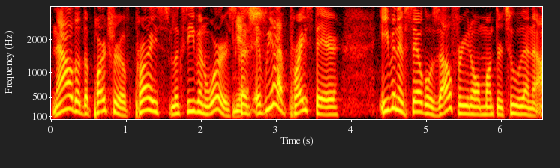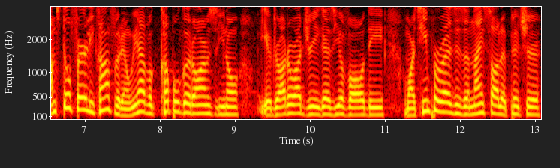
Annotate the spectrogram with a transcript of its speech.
now the departure of Price looks even worse. Because Yes. if we have Price there, even if Sale goes out for you know a month or two, then I'm still fairly confident. We have a couple good arms, you know, Eduardo Rodriguez, Eovaldi, Martin Perez is a nice solid pitcher,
